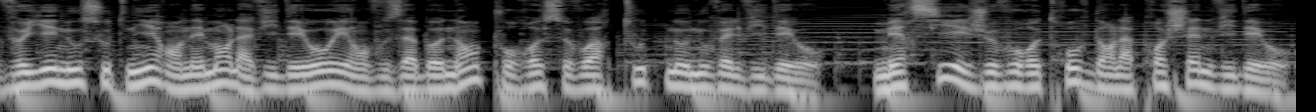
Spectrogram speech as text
veuillez nous soutenir en aimant la vidéo et en vous abonnant pour recevoir toutes nos nouvelles vidéos. Merci et je vous retrouve dans la prochaine vidéo.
